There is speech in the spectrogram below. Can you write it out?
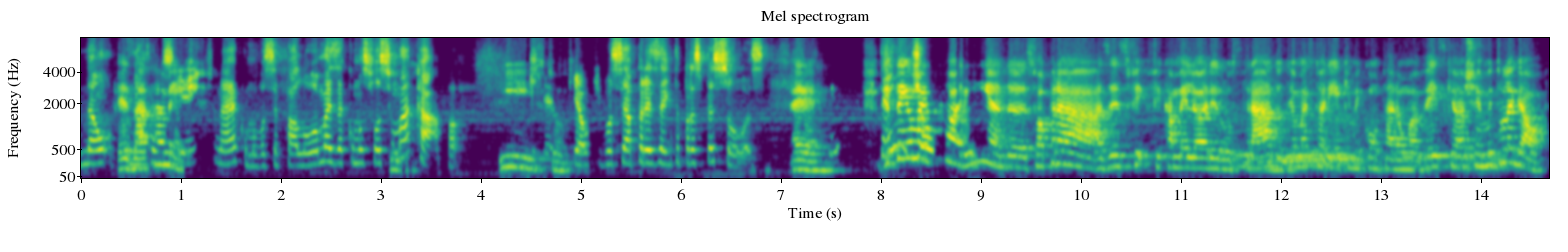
Não, não Exatamente. consciente, né? Como você falou, mas é como se fosse uma capa, que, Isso. que é o que você apresenta para as pessoas. É. Tem Eu tenho uma historinha, da- só para às vezes fi- ficar melhor ilustrado, tem uma historinha que me contaram uma vez que eu achei muito legal.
